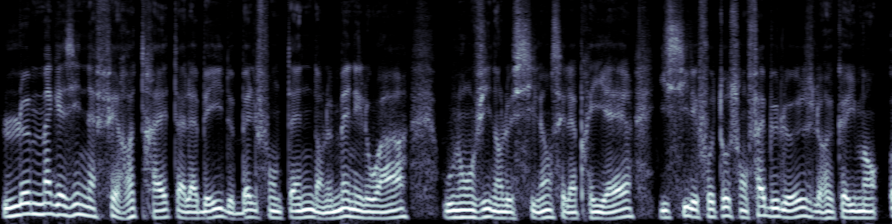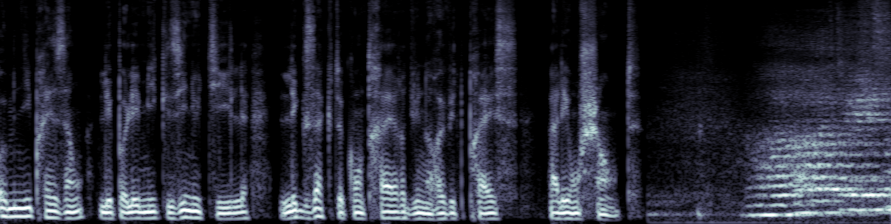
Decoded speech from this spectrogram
Le magazine a fait retraite à l'abbaye de Bellefontaine dans le Maine-et-Loire où l'on vit dans le silence et la prière. Ici, les photos sont fabuleuses, le recueillement omniprésent, les polémiques inutiles, l'exact contraire d'une revue de presse. Allez, on chante. Ah, Jesus.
